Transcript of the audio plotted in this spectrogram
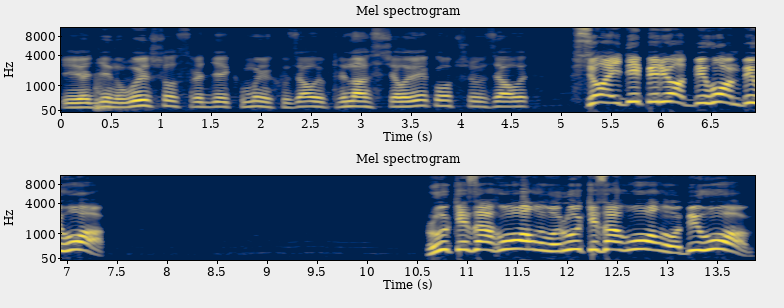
и один вышел с радейки, мы их взяли, 13 человек вообще взяли. Все, иди вперед, бегом, бегом! Руки за голову, руки за голову, бегом!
